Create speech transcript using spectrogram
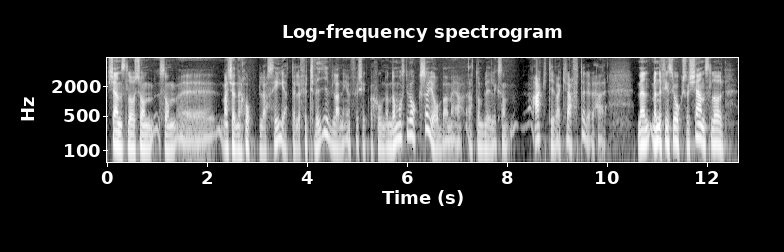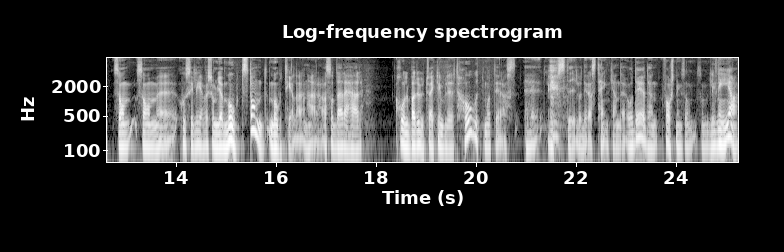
känslor som, som eh, man känner hopplöshet eller förtvivlan inför situationen. De måste vi också jobba med, att de blir liksom aktiva krafter i det här. Men, men det finns ju också känslor som, som eh, hos elever som gör motstånd mot hela den här, alltså där det här hållbar utveckling blir ett hot mot deras eh, livsstil och deras tänkande. Och det är den forskning som, som Linnea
